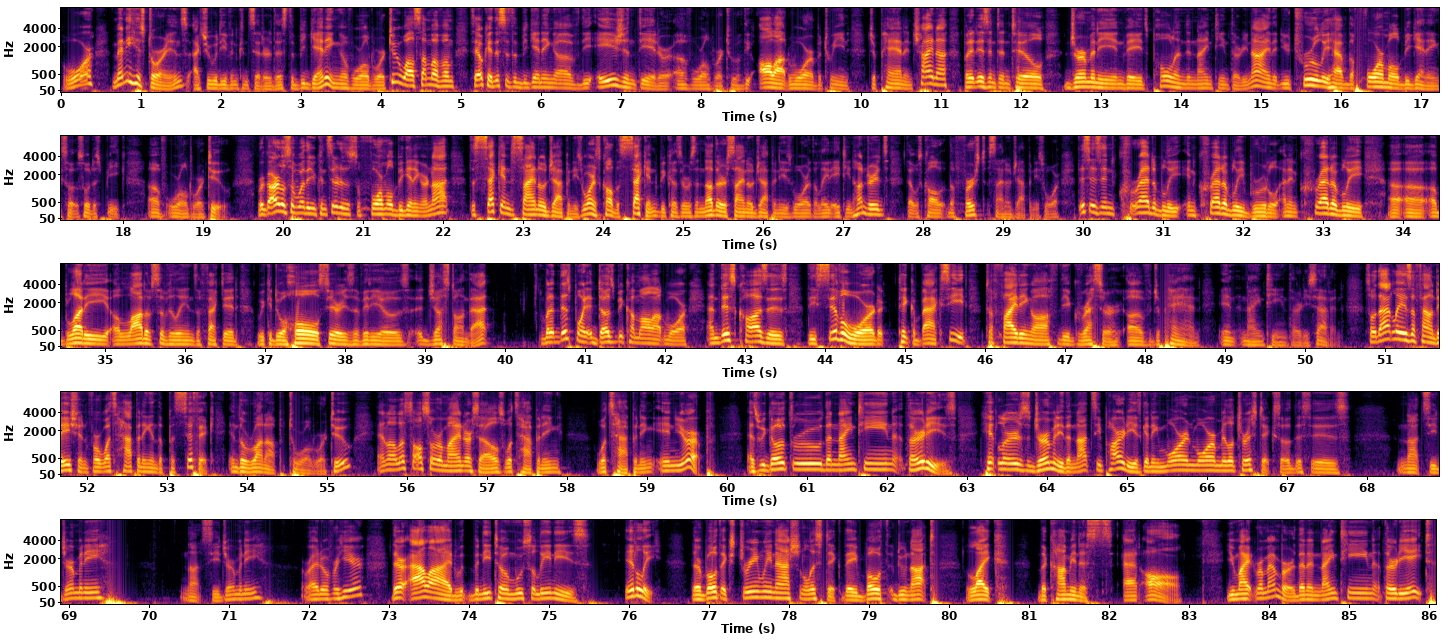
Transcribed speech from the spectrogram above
War. Many historians actually would even consider this the beginning of World War II, while some of them say, okay, this is the beginning of the Asian theater of World War II, of the all-out war between Japan and China, but it isn't until Germany invades Poland in 1939 that you truly have the formal beginning, so, so to speak, of World War II. Regardless of whether you consider this a formal beginning or not, the Second Sino-Japanese War, is called the Second because there was another Sino-Japanese War in the late 1800s that was called the First Sino Sino-Japanese War. This is incredibly, incredibly brutal and incredibly uh, uh, bloody. A lot of civilians affected. We could do a whole series of videos just on that. But at this point, it does become all-out war, and this causes the Civil War to take a back seat to fighting off the aggressor of Japan in 1937. So that lays a foundation for what's happening in the Pacific in the run-up to World War II. And uh, let's also remind ourselves what's happening what's happening in Europe. As we go through the 1930s, Hitler's Germany, the Nazi party, is getting more and more militaristic. So this is Nazi Germany, Nazi Germany, right over here. They're allied with Benito Mussolini's Italy. They're both extremely nationalistic. They both do not like the communists at all. You might remember that in 1938,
